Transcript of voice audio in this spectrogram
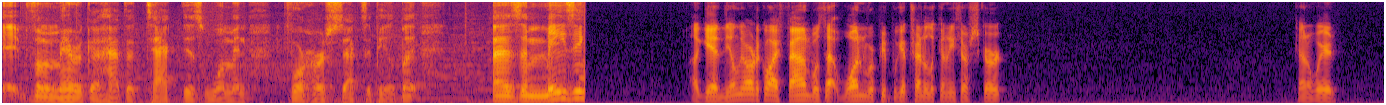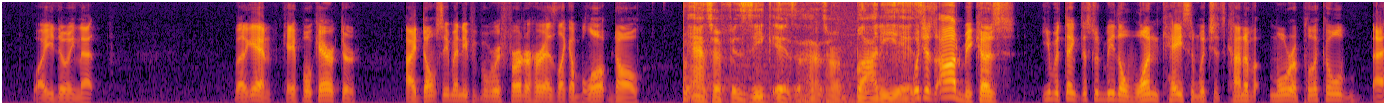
eh, from America had to attack this woman for her sex appeal, but as amazing Again, the only article I found was that one where people kept trying to look underneath her skirt. Kind of weird. Why are you doing that? But again, capable character. I don't see many people refer to her as like a blow up doll. as her physique is, as her body is, Which is odd because you would think this would be the one case in which it's kind of more applicable uh,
